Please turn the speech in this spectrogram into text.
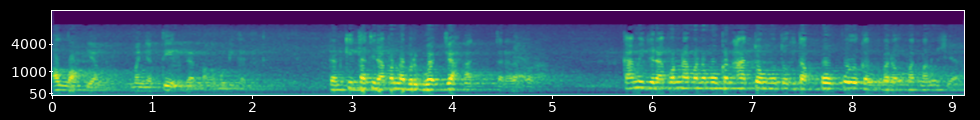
Allah yang menyetir dan mengemudikan itu. Dan kita tidak pernah berbuat jahat terhadap orang. Kami tidak pernah menemukan atom untuk kita pukulkan kepada umat manusia.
